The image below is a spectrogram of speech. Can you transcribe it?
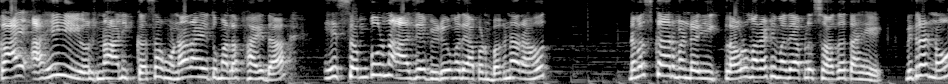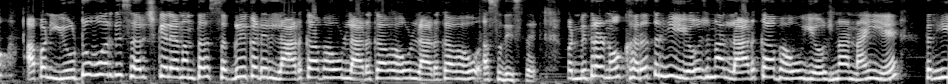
काय आहे ही योजना आणि कसा होणार आहे तुम्हाला फायदा हे संपूर्ण आज या व्हिडिओमध्ये आपण बघणार आहोत. नमस्कार मंडळी क्लाउड मराठीमध्ये आपलं स्वागत आहे. मित्रांनो आपण यूट्यूबवरती सर्च केल्यानंतर सगळीकडे लाडका भाऊ लाडका भाऊ लाडका भाऊ असं दिसतंय. पण मित्रांनो खरं तर ही योजना लाडका भाऊ योजना नाहीये. तर ही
